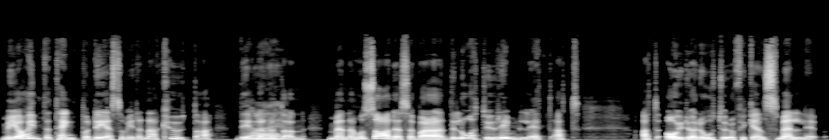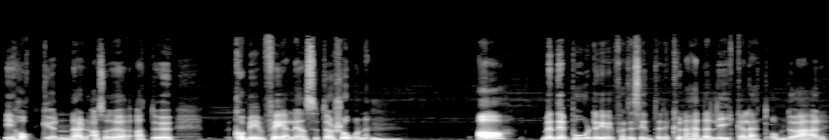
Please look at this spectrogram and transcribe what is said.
Men jag har inte tänkt på det som i den akuta delen Nej. utan, men när hon sa det så bara, det låter ju rimligt att, att oj du hade otur och fick en smäll i, hockeyn, där, alltså att du kom in fel i en situation. Mm. Ja, men det borde ju faktiskt inte kunna hända lika lätt om du är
